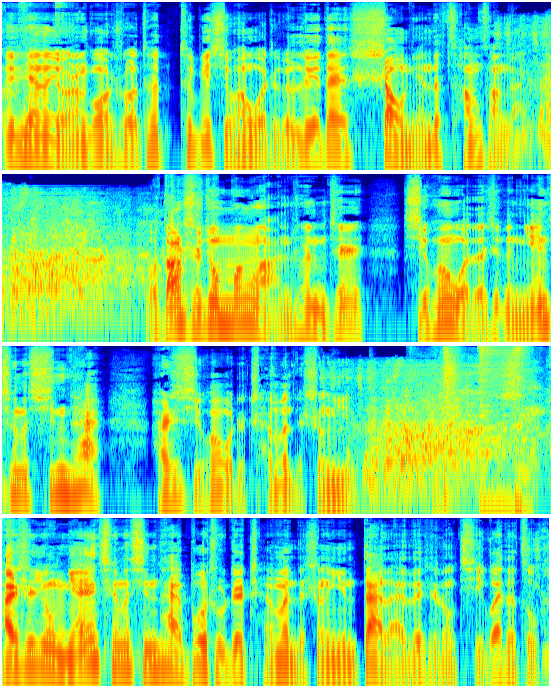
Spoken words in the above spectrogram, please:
那天呢，有人跟我说他特别喜欢我这个略带少年的沧桑感，我当时就懵了。你说你这喜欢我的这个年轻的心态，还是喜欢我这沉稳的声音？还是用年轻的心态播出这沉稳的声音带来的这种奇怪的组合。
